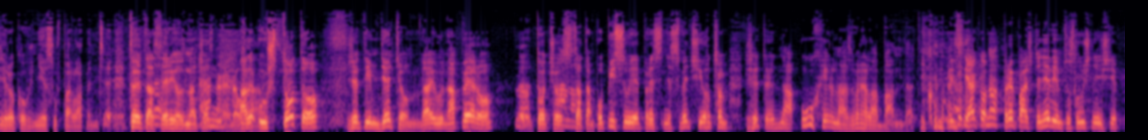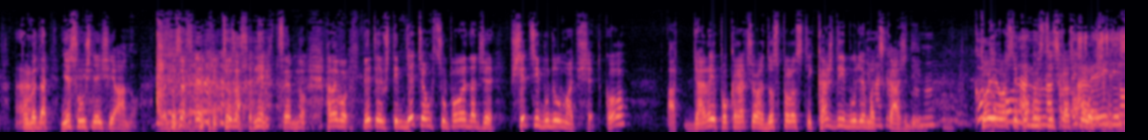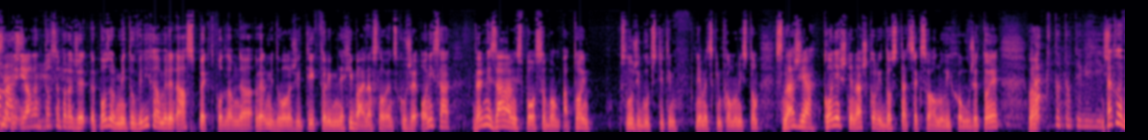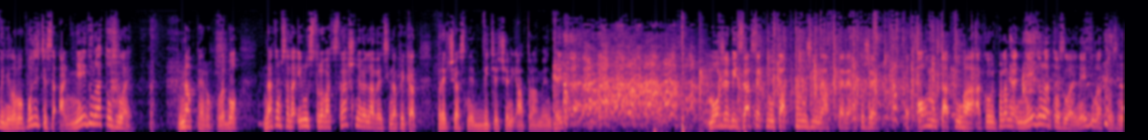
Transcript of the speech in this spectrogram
rokoch nie sú v parlamente. To je tá seriózna časť. Ale už toto, že tým deťom dajú na pero, no, to, čo áno. sa tam popisuje, presne svedčí o tom, že to je jedna úchylná zvrhlá banda. Tí komunisti, ako, No. prepáčte, neviem to slušnejšie povedať, neslušnejšie áno. Ale to zase, to zase nechcem. No. Alebo, viete, už tým deťom chcú povedať, že všetci budú mať všetko a ďalej pokračovať v dospelosti, každý bude mať s každým. Koľko To je vlastne komunistická spoločnosť. Ja len to chcem povedať, že pozor, my tu vynecháme jeden aspekt, podľa mňa veľmi dôležitý, ktorý mne chýba aj na Slovensku, že oni sa veľmi zaujímavým spôsobom, a to im slúži k úcti tým nemeckým komunistom, snažia konečne na školy dostať sexuálnu výchovu. Že to je... Lebo, Tak toto ty vidíš. tak to vidím, lebo pozrite sa, a nejdu na to zle. Na pero. Lebo na tom sa dá ilustrovať strašne veľa vecí. Napríklad predčasne vytečený atrament. Hej? Môže byť zaseknutá pružina v pere, akože ohnutá tuha. Ako, podľa mňa nejdu na to zle, nejdu na to zle.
